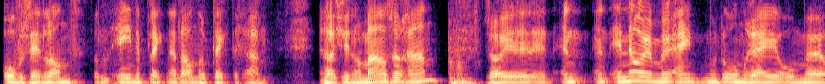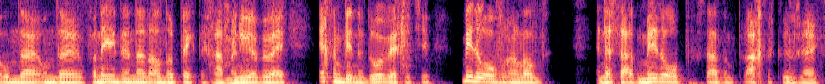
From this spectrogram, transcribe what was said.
over zijn land van de ene plek naar de andere plek te gaan. En als je normaal zou gaan, zou je een, een, enorme eind moeten omrijden om, eh, om, daar, om van de ene naar de andere plek te gaan. Maar nu hebben wij echt een binnendoorweggetje, midden over een land. En daar staat middenop staat een prachtig kunstwerk.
